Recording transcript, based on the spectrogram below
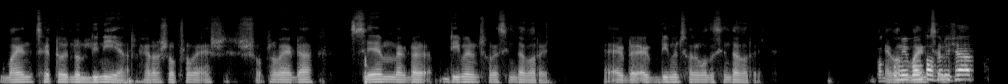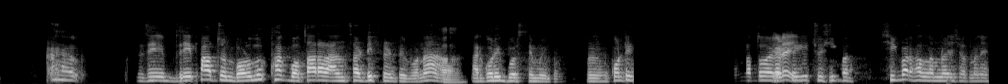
মাইন্ডসেট হইল লিনিয়ার এরা সবসময় সবসময় একটা সেম একটা ডিমেনশনে চিন্তা করে। একটা ডিমেনশনের মধ্যে চিন্তা করে। এখন তুমি বলতো mindset- রিশাদ যে যে পাঁচজন বড় লোক থাকব তার আর আনসার ডিফারেন্ট হইব না? হ্যাঁ। আর গরিব বর সেম হইব। আমরা তো এর থেকে কিছু শিখবার শিখবার পারলাম না রিশাদ মানে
